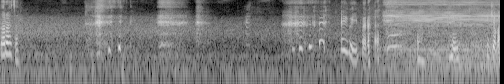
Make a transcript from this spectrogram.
떨어져. 아이고 이뻐라. 어, 비켜봐.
